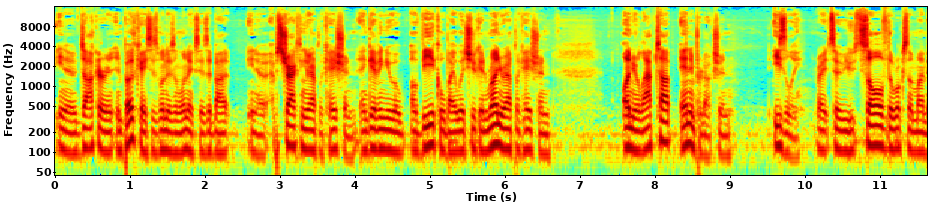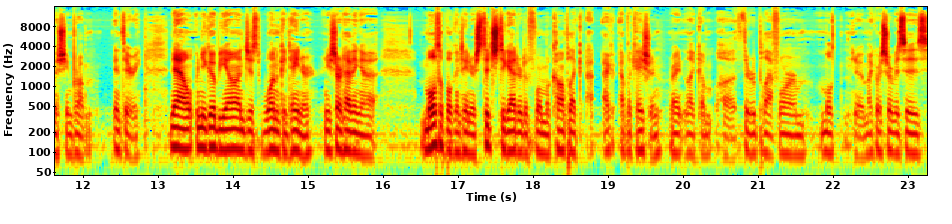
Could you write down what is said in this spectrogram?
you know, Docker in both cases, Windows and Linux, is about you know abstracting your application and giving you a, a vehicle by which you can run your application on your laptop and in production easily. Right. So you solve the works on my machine problem in theory. Now, when you go beyond just one container and you start having a multiple containers stitched together to form a complex a- application, right? Like a, a third platform, mul- you know, microservices,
